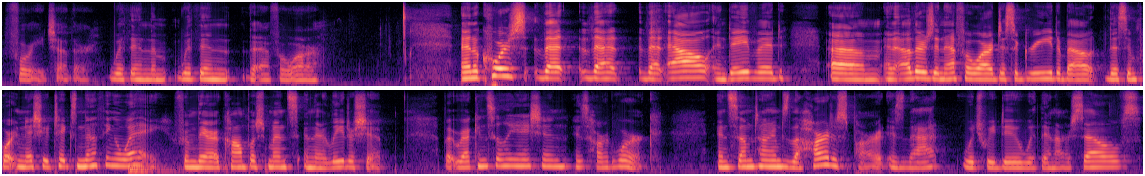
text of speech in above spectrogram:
for each other within the, within the FOR. And of course, that, that, that Al and David um, and others in FOR disagreed about this important issue takes nothing away from their accomplishments and their leadership. But reconciliation is hard work. And sometimes the hardest part is that which we do within ourselves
